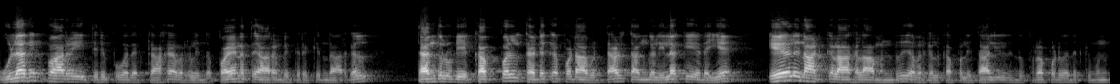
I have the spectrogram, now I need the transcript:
உலகின் பார்வையை திருப்புவதற்காக அவர்கள் இந்த பயணத்தை ஆரம்பித்திருக்கின்றார்கள். தங்களுடைய கப்பல் தடுக்கப்படாவிட்டால் தங்கள் இலக்கை அடைய ஏழு நாட்கள் ஆகலாம் என்று அவர்கள் கப்பல் இத்தாலியிலிருந்து புறப்படுவதற்கு முன்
